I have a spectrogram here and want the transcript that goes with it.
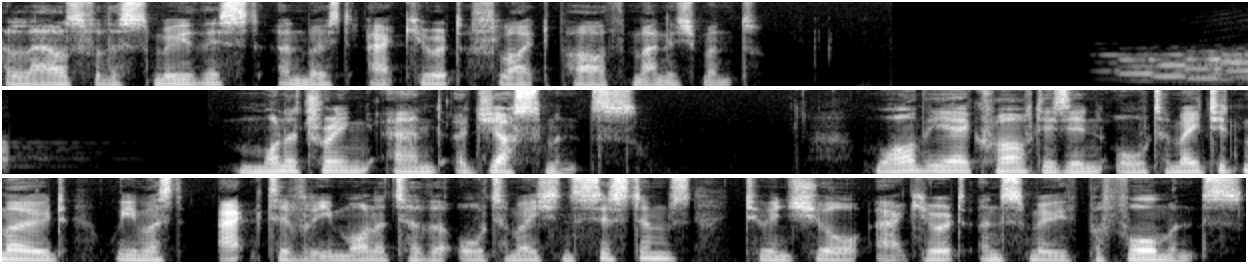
allows for the smoothest and most accurate flight path management. Monitoring and adjustments. While the aircraft is in automated mode, we must actively monitor the automation systems to ensure accurate and smooth performance.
